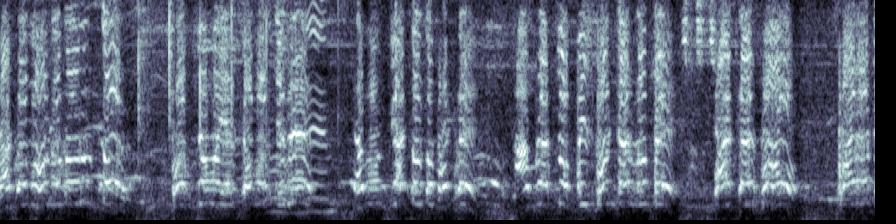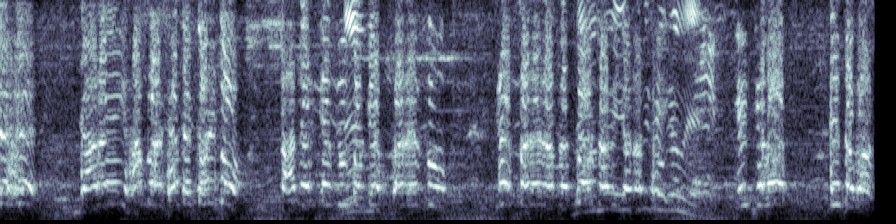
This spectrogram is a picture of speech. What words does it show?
ঢাকা মহানগর উত্তর সবসময় এর জবাব দেবে এবং জাগ্রত থাকবে। আমরা চব্বিশ ঘণ্টার মধ্যে ঢাকা সহ সারা দেশে যারা এই হামলার সাথে জড়িত তাদেরকে দ্রুত গ্রেফতারের তো গ্রেফতারের আমরা জোর দাবি জানাচ্ছি। ইনকলাব জিন্দাবাদ।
